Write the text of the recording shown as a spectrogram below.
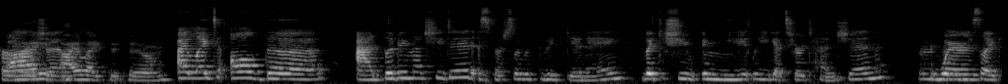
her I, version. I, I liked it too. I liked all the ad libbing that she did, especially with the beginning. Like she immediately gets your attention. Mm-hmm. Whereas like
